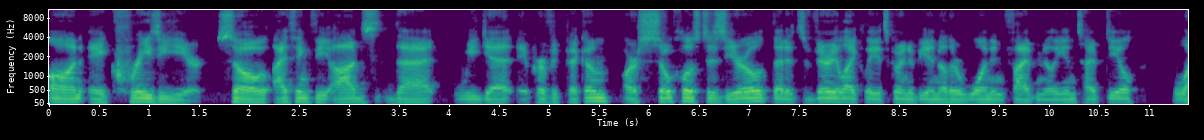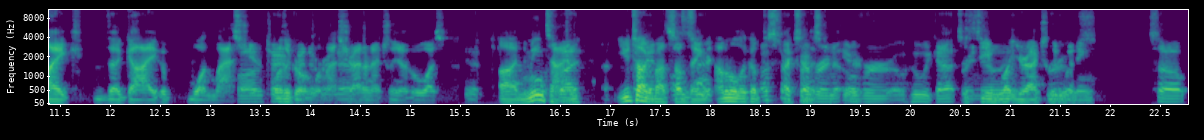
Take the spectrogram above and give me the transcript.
on a crazy year. So I think the odds that we get a perfect pick'em are so close to zero that it's very likely it's going to be another one in five million type deal like the guy who won last Well, year or the girl who won last year. now. I don't actually know who it was. Yeah. Uh, in the meantime, But, you talk mean, about something. start- I'm gonna look up the I'll start specs on this computer over who we got to right see what you're actually groups. winning. So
